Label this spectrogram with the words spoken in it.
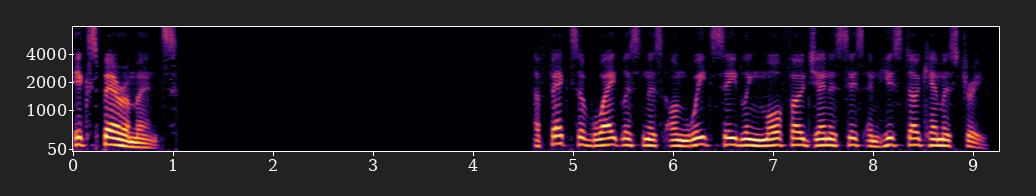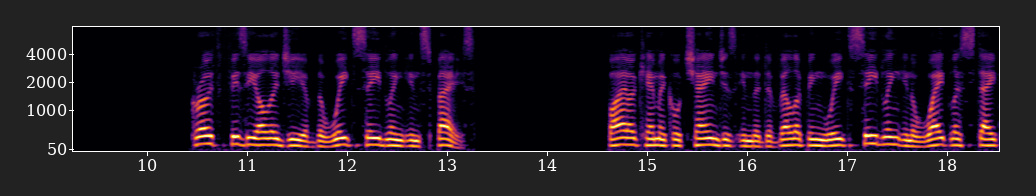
Experiments Effects of weightlessness on wheat seedling morphogenesis and histochemistry. Growth physiology of the wheat seedling in space. Biochemical changes in the developing wheat seedling in a weightless state.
